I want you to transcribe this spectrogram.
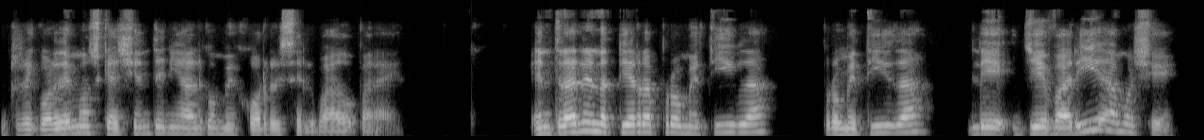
recordemos que Hashem tenía algo mejor reservado para él. Entrar en la tierra prometida, prometida le llevaría a Moshe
